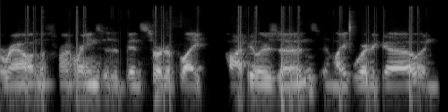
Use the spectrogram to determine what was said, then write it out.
around the Front Range that have been sort of like popular zones and like where to go and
